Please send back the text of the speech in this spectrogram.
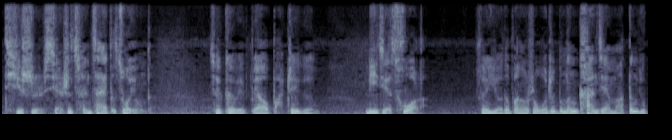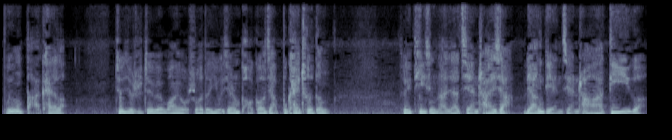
提示显示存在的作用的。所以各位不要把这个理解错了。所以有的朋友说我这不能看见吗？灯就不用打开了。这就是这位网友说的，有些人跑高架不开车灯。所以提醒大家检查一下两点检查啊。第一个，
